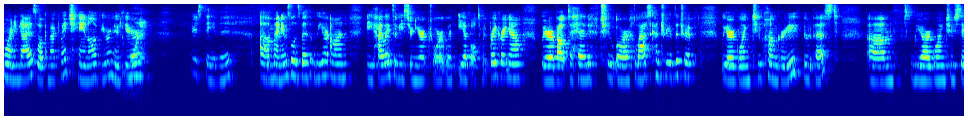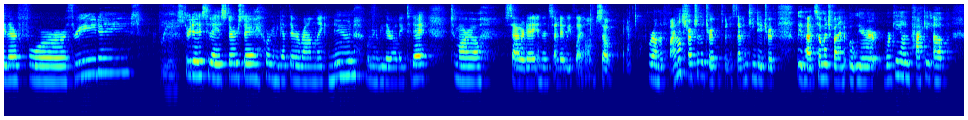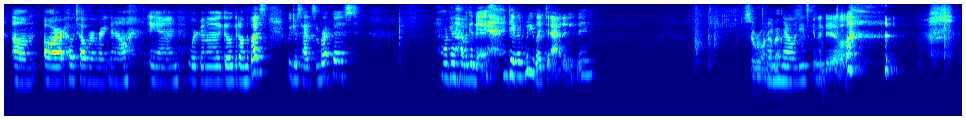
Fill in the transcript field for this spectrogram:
morning guys, welcome back to my channel if you are new Good here. morning. Here's David. Um, my name is Elizabeth. We are on the Highlights of Eastern Europe tour with EF Ultimate Break right now. We are about to head to our last country of the trip. We are going to Hungary, Budapest. Um, we are going to stay there for three days. Three days. Three days. Today is Thursday. We're gonna get there around like noon. We're gonna be there all day today, tomorrow, Saturday, and then Sunday we fly home. So we're on the final stretch of the trip. It's been a 17 day trip. We've had so much fun, but we are working on packing up um, our hotel room right now, and we're gonna go get on the bus. We just had some breakfast. We're gonna have a good day. David, would you like to add anything? So we're I wondering about. know what he's gonna do.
